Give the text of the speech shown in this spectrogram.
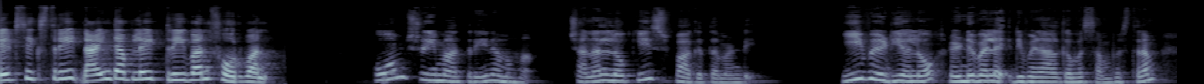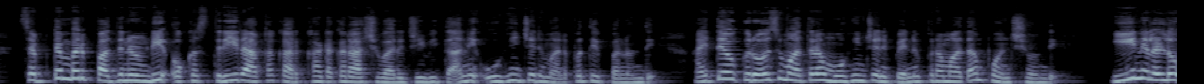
eight six three nine double eight three one four one. ఓం శ్రీమాత్రి నమ. ఛానల్లోకి స్వాగతం అండి ఈ వీడియోలో రెండు వేల ఇరవై నాలుగవ సంవత్సరం సెప్టెంబర్ పది నుండి ఒక స్త్రీ రాక కర్కాటక రాశి వారి జీవితాన్ని ఊహించని మలుపు తిప్పనుంది. అయితే ఒక రోజు మాత్రం ఊహించని పెను ప్రమాదం పొంచి ఉంది. ఈ నెలలో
